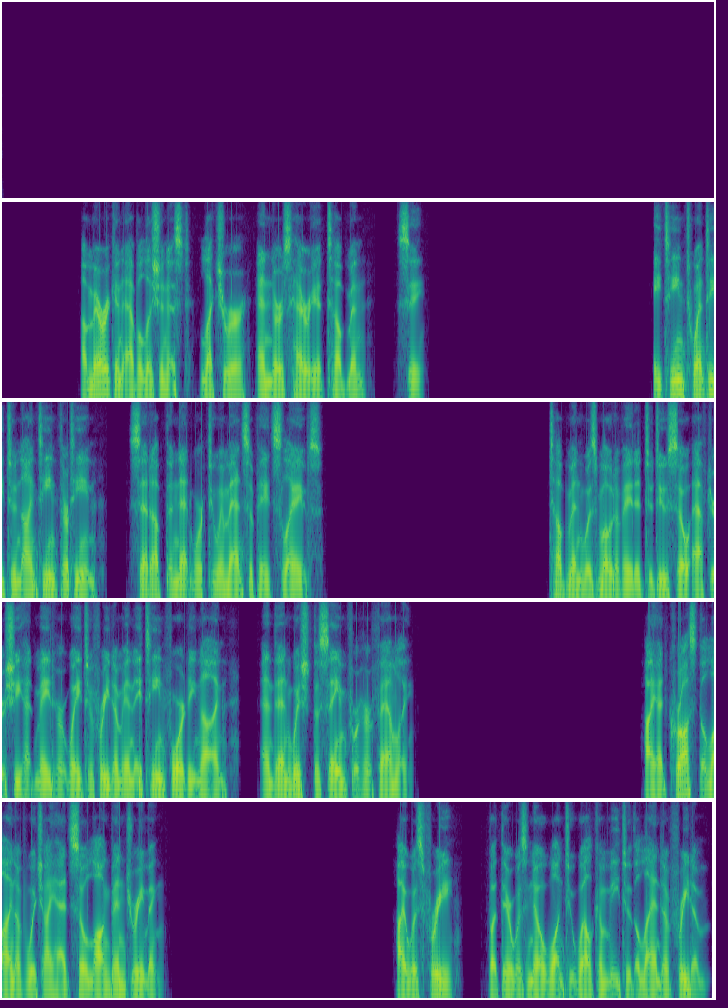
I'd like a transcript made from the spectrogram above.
American abolitionist, lecturer, and nurse Harriet Tubman, c. 1820 to 1913, set up the network to emancipate slaves. Tubman was motivated to do so after she had made her way to freedom in 1849, and then wished the same for her family. I had crossed the line of which I had so long been dreaming. I was free, but there was no one to welcome me to the land of freedom.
